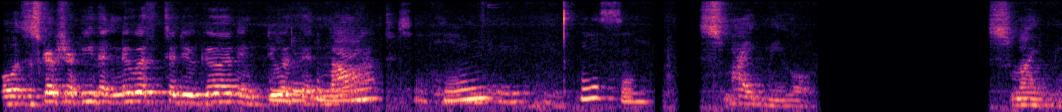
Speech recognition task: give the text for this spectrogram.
What was the scripture? He that kneweth to do good and doeth it not, To him it is sin. smite me, Lord. Smite me.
